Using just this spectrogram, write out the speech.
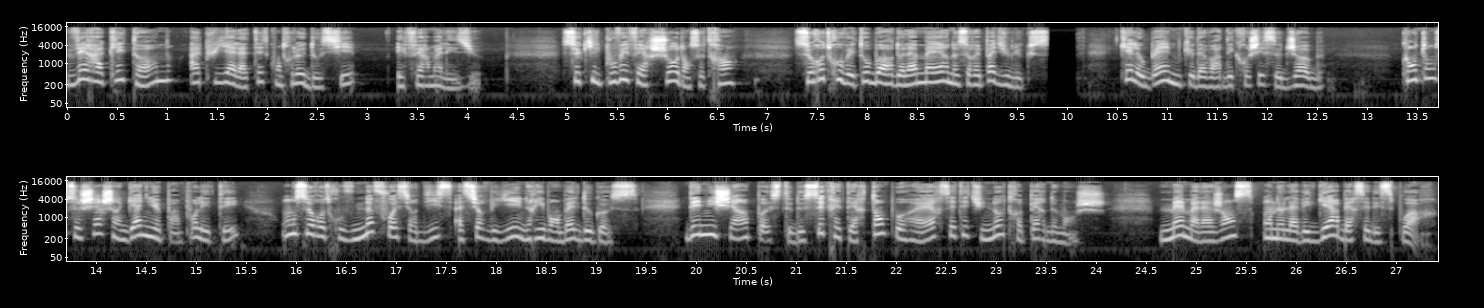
Vera Claythorne appuya la tête contre le dossier et ferma les yeux. Ce qu'il pouvait faire chaud dans ce train, se retrouver au bord de la mer ne serait pas du luxe. Quelle aubaine que d'avoir décroché ce job. Quand on se cherche un gagne-pain pour l'été, on se retrouve neuf fois sur dix à surveiller une ribambelle de gosses. Dénicher un poste de secrétaire temporaire, c'était une autre paire de manches. Même à l'agence, on ne l'avait guère bercé d'espoir.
